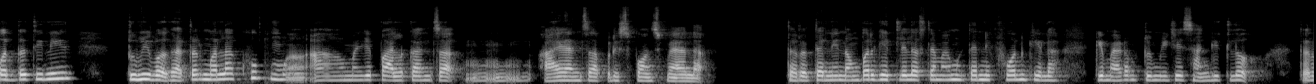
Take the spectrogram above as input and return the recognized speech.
पद्धतीने तुम्ही बघा. तर मला खूप म्हणजे पालकांचा आयांचा रिस्पॉन्स मिळाला. तर त्यांनी नंबर घेतलेला असल्यामुळे मग त्यांनी फोन केला की मॅडम तुम्ही जे सांगितलं तर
